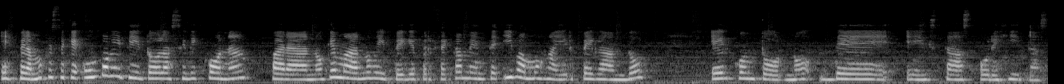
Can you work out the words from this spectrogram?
Esperamos que se quede un poquitito la silicona para no quemarnos y pegue perfectamente y vamos a ir pegando el contorno de estas orejitas.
